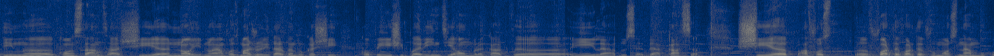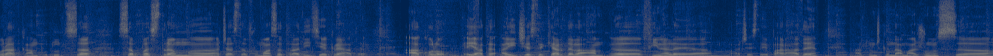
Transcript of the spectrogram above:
din uh, Constanța și uh, noi. Noi am fost majoritari pentru că și copiii și părinții au îmbrăcat uh, iile aduse de acasă. Și uh, a fost uh, foarte, foarte frumos. Ne-am bucurat că am putut să, să păstrăm uh, această frumoasă tradiție creată. Acolo, iată, aici este chiar de la uh, finele uh, acestei parade, atunci când am ajuns uh,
